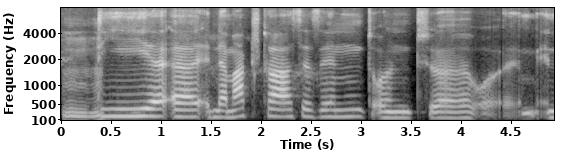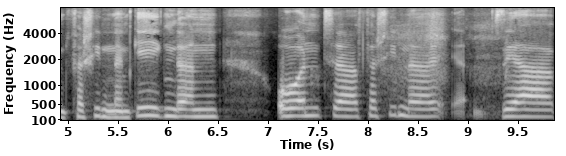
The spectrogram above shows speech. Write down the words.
mhm. die äh, in der Marktstraße sind und äh, in verschiedenen Gegenden und äh, verschiedene äh, sehr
